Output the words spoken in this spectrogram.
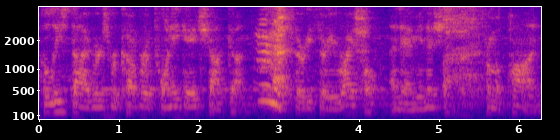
Police divers recover a 20 gauge shotgun, a 30 30 rifle, and ammunition from a pond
